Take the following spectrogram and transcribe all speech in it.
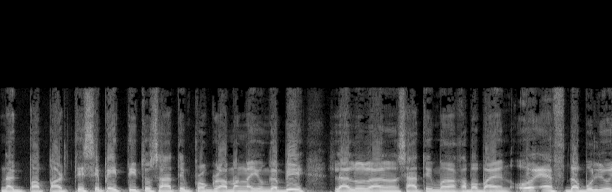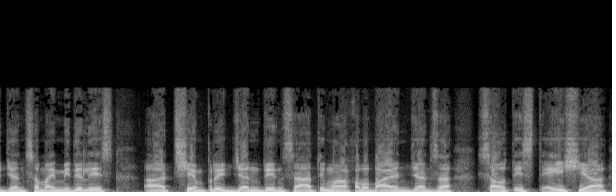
nagpa-participate dito sa ating programa ngayong gabi. Lalo-lalo sa ating mga kababayan OFW dyan sa may Middle East at syempre dyan din sa ating mga kababayan dyan sa Southeast Asia,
